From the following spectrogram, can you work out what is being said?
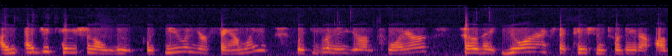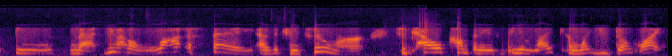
an educational loop with you and your family, with you and your employer, so that your expectations for data are being met. You have a lot of say as a consumer to tell companies what you like and what you don't like.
